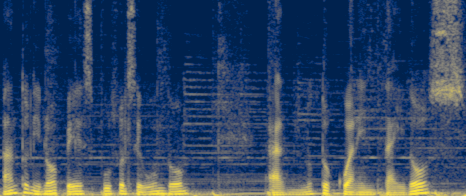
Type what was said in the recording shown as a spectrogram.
Anthony López puso el segundo al minuto 42.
